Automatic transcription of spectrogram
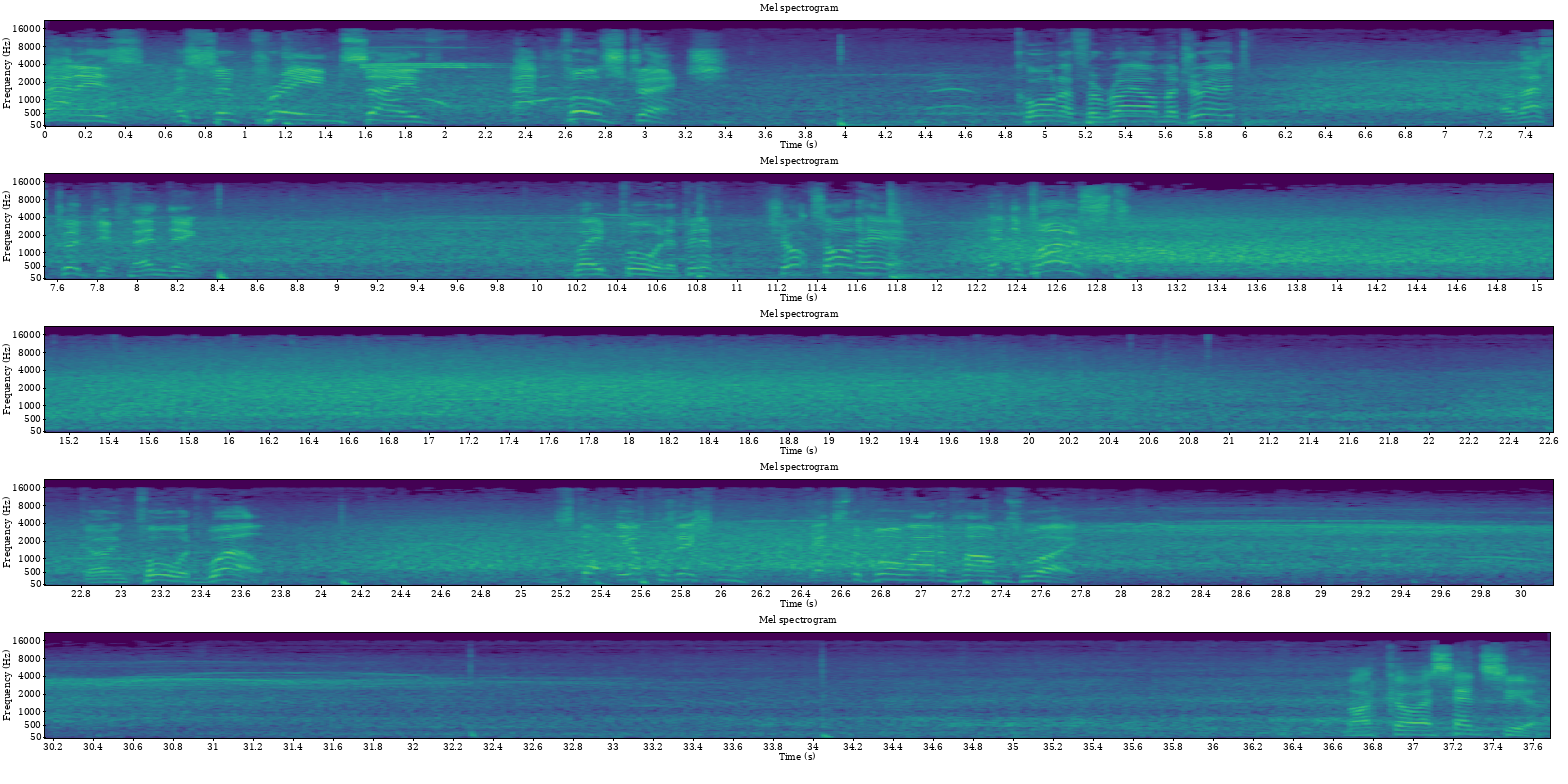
That is a supreme save at full stretch. Corner for Real Madrid. Oh, that's good defending. Played forward, a bit of shots on here. Hit the post. Going forward well. And stop the opposition, gets the ball out of harm's way. Marco Asensio.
